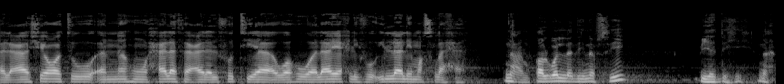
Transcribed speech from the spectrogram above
العاشرة أنه حلف على الفتيا وهو لا يحلف إلا لمصلحة. نعم. قال والذي نفسي بيده. نعم.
